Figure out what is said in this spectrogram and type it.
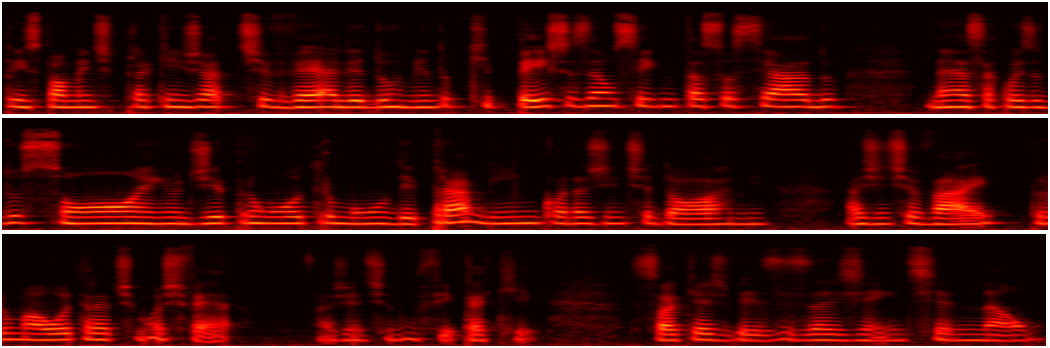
principalmente para quem já estiver ali dormindo, porque peixes é um signo que está associado né, coisa do sonho, de ir para um outro mundo. E para mim, quando a gente dorme, a gente vai para uma outra atmosfera. A gente não fica aqui. Só que às vezes a gente não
